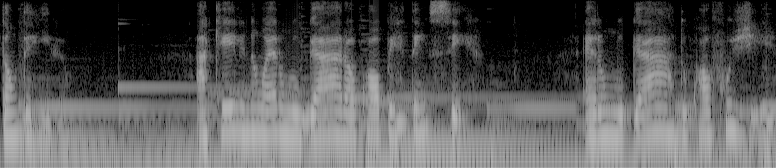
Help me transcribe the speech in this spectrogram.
tão terrível. Aquele não era um lugar ao qual pertencer, era um lugar do qual fugir.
